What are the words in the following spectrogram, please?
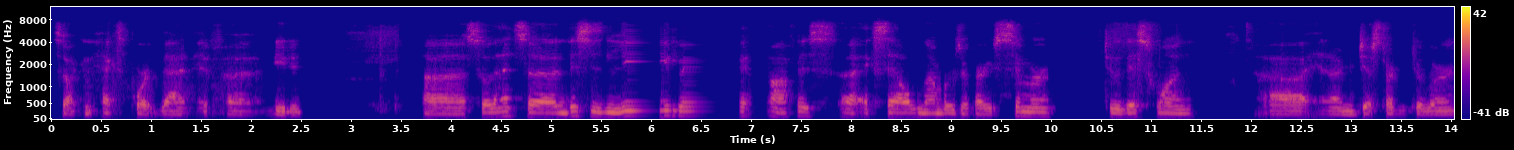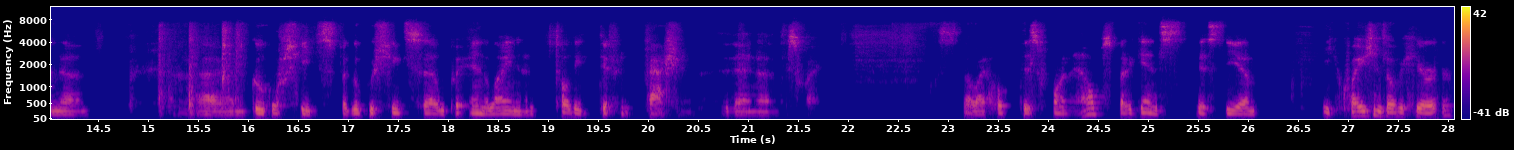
So I can export that if uh, needed. Uh, so that's, uh, this is LibreOffice. Uh, Excel numbers are very similar to this one. Uh, and I'm just starting to learn uh, Google Sheets. but Google Sheets uh, we put in the line in a totally different fashion than uh, this way. So I hope this one helps. But again, it's, it's the um, equations over here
